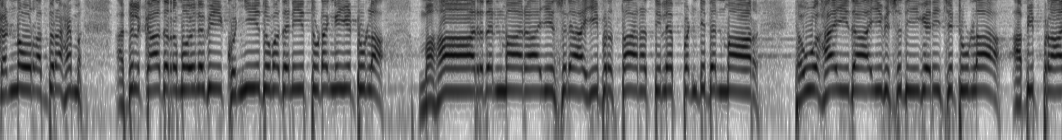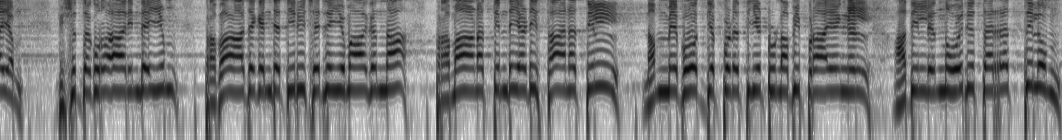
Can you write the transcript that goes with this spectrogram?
Kannur Abdurahim Abdul Khader Maulavi കുഞ്ഞീദ് മദനി തുടങ്ങിയിട്ടുള്ള മഹാരഥന്മാരായ ഇസ്ലാഹി പ്രസ്ഥാനത്തിലെ പണ്ഡിതന്മാർ തൗഹൈദായി വിശദീകരിച്ചിട്ടുള്ള അഭിപ്രായം വിശുദ്ധ ഖുർആാനിന്റെയും പ്രവാചകന്റെ തിരുചര്യയുമാകുന്ന പ്രമാണത്തിന്റെ അടിസ്ഥാനത്തിൽ നമ്മെ ബോധ്യപ്പെടുത്തിയിട്ടുള്ള അഭിപ്രായങ്ങൾ അതിൽ നിന്ന് ഒരു തരത്തിലും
